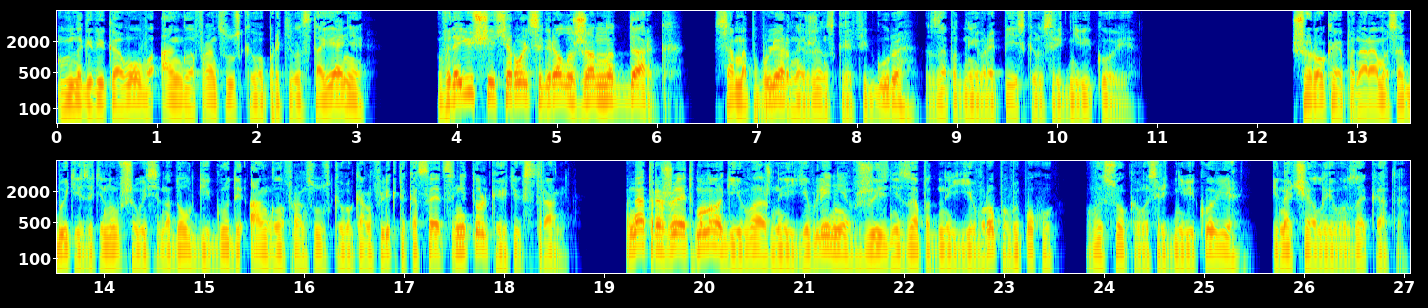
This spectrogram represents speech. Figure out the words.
многовекового англо-французского противостояния выдающуюся роль сыграла Жанна Дарк, самая популярная женская фигура западноевропейского средневековья. Широкая панорама событий, затянувшегося на долгие годы англо-французского конфликта, касается не только этих стран. Она отражает многие важные явления в жизни Западной Европы в эпоху высокого средневековья и начала его заката.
